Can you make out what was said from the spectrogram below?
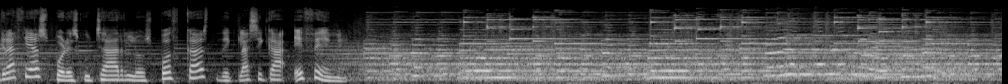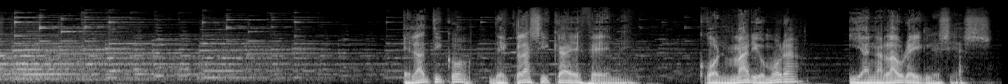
Gracias por escuchar los podcasts de Clásica FM. El ático de Clásica FM con Mario Mora y Ana Laura Iglesias.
